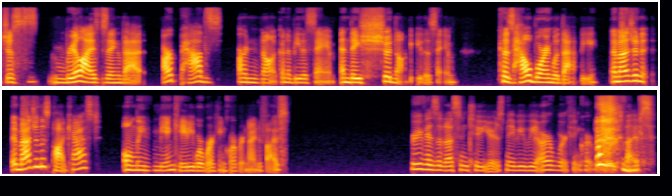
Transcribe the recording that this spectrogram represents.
just realizing that our paths are not going to be the same and they should not be the same. Cuz how boring would that be? Imagine imagine this podcast only me and Katie were working corporate 9 to 5s. Revisit us in 2 years. Maybe we are working corporate 9 to 5s.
